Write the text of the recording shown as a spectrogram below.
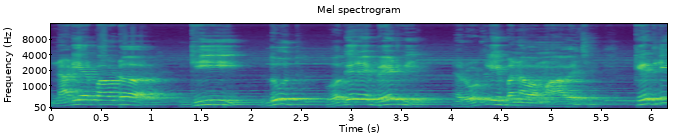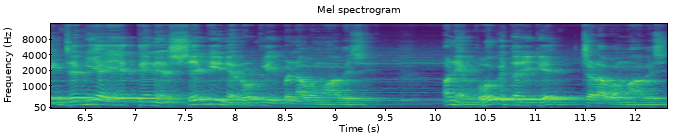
નાળિયેર પાવડર, ઘી, દૂધ વગેરે ભેળવી રોટલી બનાવવામાં આવે છે. કેટલીક જગ્યાએ તેને શેકીને રોટલી બનાવવામાં આવે છે અને ભોગ તરીકે ચડાવવામાં આવે છે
